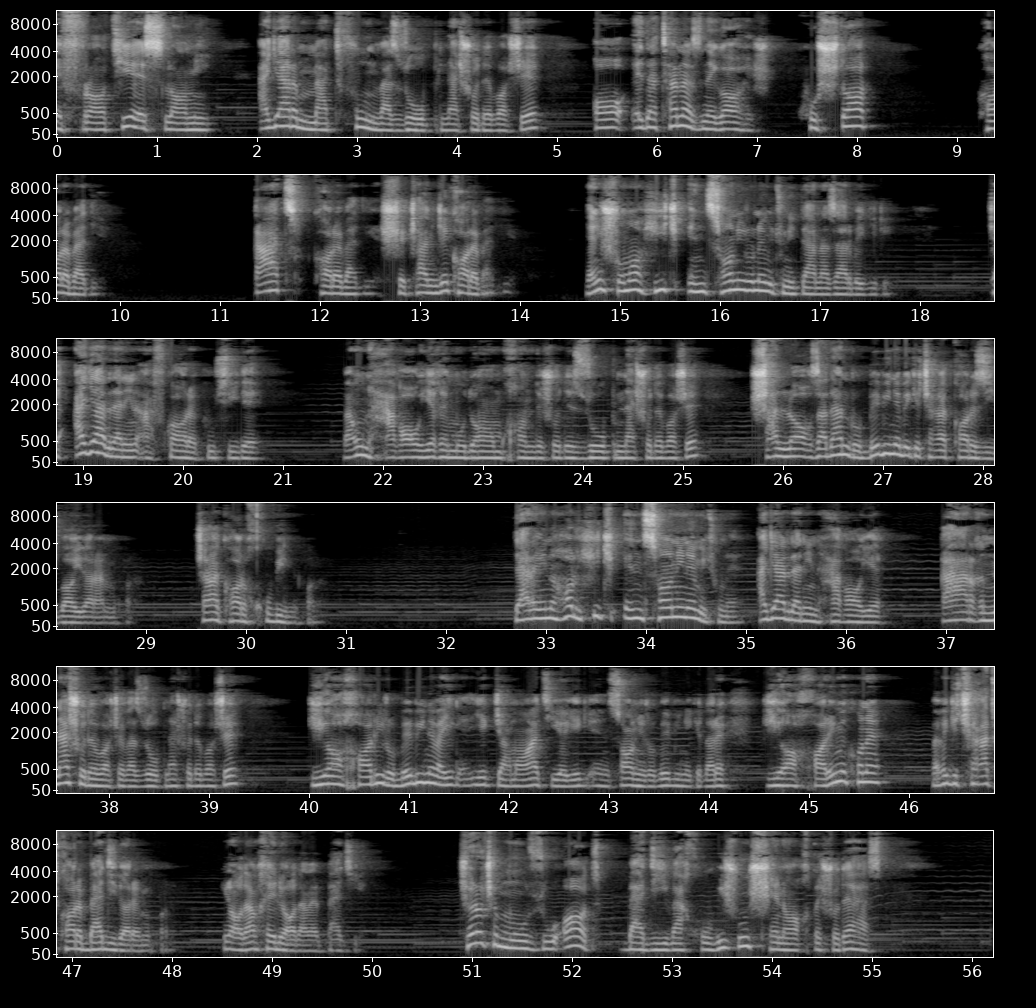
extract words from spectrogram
افراطی اسلامی اگر مدفون و زوب نشده باشه قاعدتا از نگاهش. کشتار کار بدیه. قتل کار بدیه. شکنجه کار بدیه. یعنی شما هیچ انسانی رو نمی‌تونید در نظر بگیرید که اگر در این افکار پوسیده و اون حقایق مدام خوانده شده زوب نشده باشه شلاق زدن رو ببینه به که چقدر کار زیبایی دارن می‌کنن چقدر کار خوبی می‌کنن در این حال هیچ انسانی نمی‌تونه اگر در این حقایق غرق نشده باشه و زوب نشده باشه گیاهخواری رو ببینه و یک جماعتی یا یک انسانی رو ببینه که داره گیاهخواری می‌کنه و بگه چقدر کار بدی داره می‌کنه. این آدم خیلی آدم بدیه. چرا که موضوعات بدی و خوبیشون شناخته شده هست؟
